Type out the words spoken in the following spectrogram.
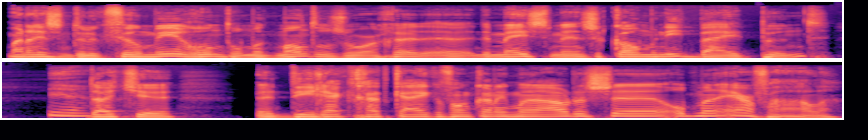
Maar er is natuurlijk veel meer rondom het mantelzorgen. De, de meeste mensen komen niet bij het punt Ja. dat je eh, direct gaat kijken van kan ik mijn ouders eh, op mijn erf halen.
